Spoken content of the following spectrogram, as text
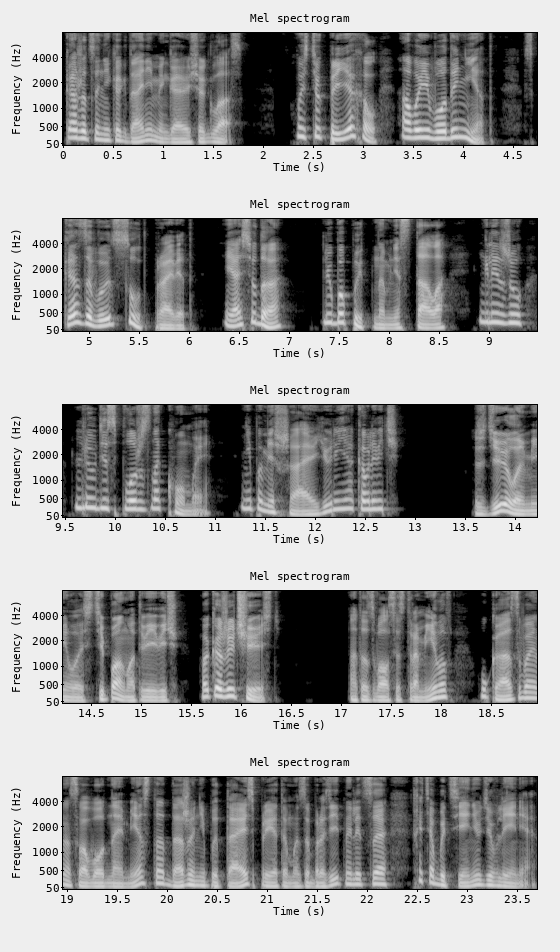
кажется, никогда не мигающих глаз. «Востюк приехал, а воеводы нет. Сказывают, суд правит. Я сюда. Любопытно мне стало. Гляжу, люди сплошь знакомые. Не помешаю, Юрий Яковлевич». «Сделай милость, Степан Матвеевич, окажи честь». — отозвался Стромилов, указывая на свободное место, даже не пытаясь при этом изобразить на лице хотя бы тень удивления.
